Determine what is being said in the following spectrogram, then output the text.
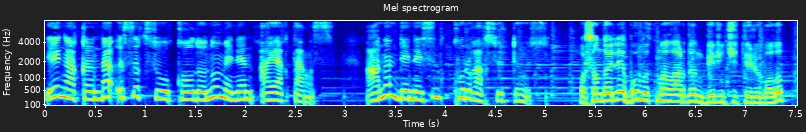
эң акырында ысык суу колдонуу менен аяктаңыз. Анын денесин кургак сүртүңүз. Ошондой эле бул ыкмалардын биринчи түрү болуп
